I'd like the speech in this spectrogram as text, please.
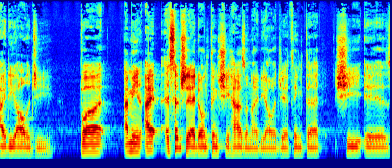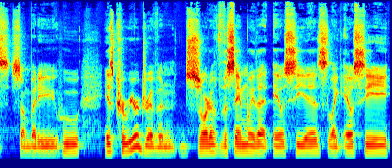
ideology, but I mean, I essentially I don't think she has an ideology. I think that she is somebody who is career driven, sort of the same way that AOC is. Like AOC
